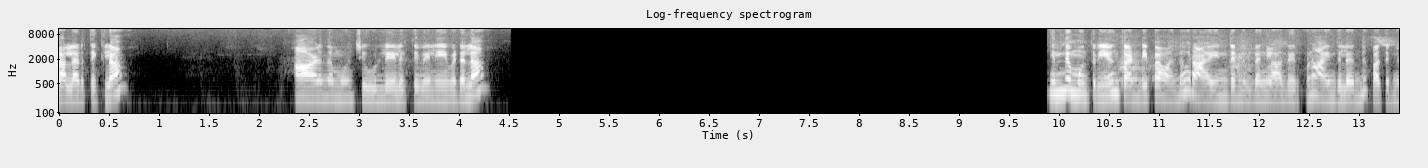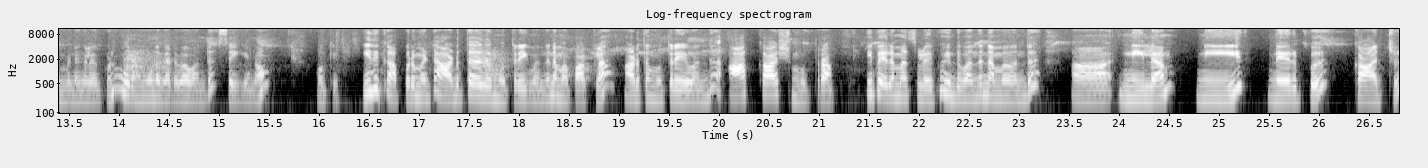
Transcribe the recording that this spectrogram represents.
தளர்த்திக்கலாம். ஆழ்ந்த மூச்சு உள்ளே இழுத்து வெளியே விடலாம். இந்த முத்திரையும் கண்டிப்பாக வந்து ஒரு ஐந்து நிமிடங்களாவது இருக்கணும். ஐந்துலேருந்து பத்து நிமிடங்கள் இருக்கணும். ஒரு மூணு தடவை வந்து செய்யணும். ஓகே. இதுக்கு அப்புறமேட்டு அடுத்த முத்திரைக்கு வந்து நம்ம பார்க்கலாம். அடுத்த முத்திரையை வந்து ஆகாஷ் முத்ரா. இப்போ எதை மாதிரி சொல்லியிருக்கோம்? இது வந்து நம்ம வந்து ஆஹ், நிலம் நீர் நெருப்பு காற்று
